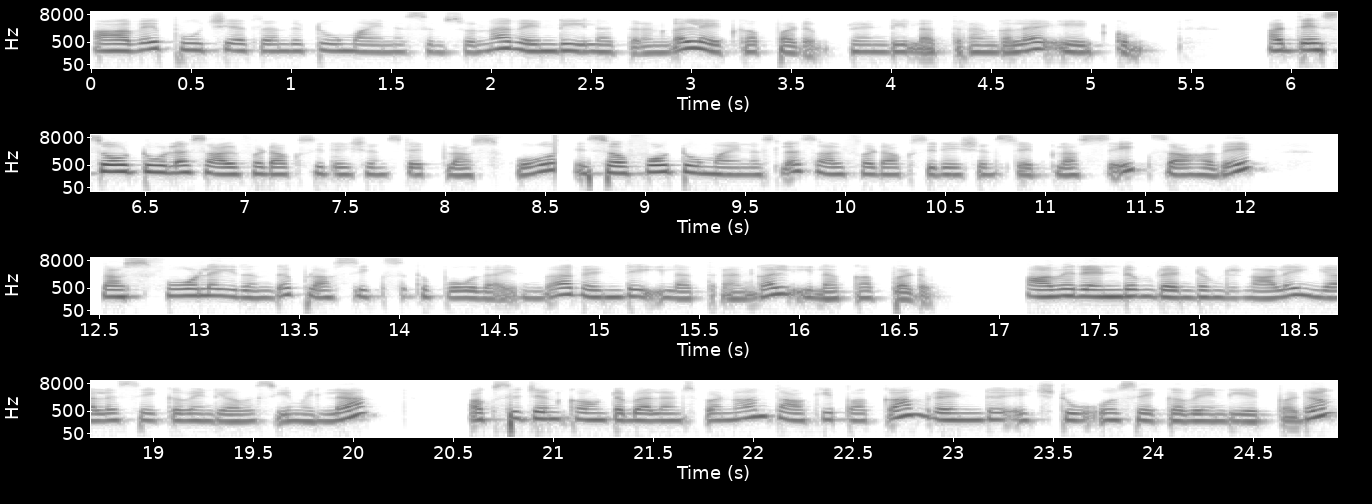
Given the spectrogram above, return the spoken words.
ஆகவே பூஜ்ஜியத்துலேருந்து டூ மைனஸ்ன்னு சொன்னால் ரெண்டு இலத்திரன்கள் ஏற்கப்படும். ரெண்டு இலத்திரன்களை ஏற்கும். அடுத்து எஸ்ஓ டூவில் sulphur oxidation state plus four S O four two மைனஸில் சல்ஃபர்ட் ஆக்சிடேஷன் ஸ்டேட் ப்ளஸ் சிக்ஸ் ஆகவே ப்ளஸ் ஃபோரில் இருந்து ப்ளஸ் சிக்ஸுக்கு போதா இருந்தால் ரெண்டு இலத்திரன்கள் இழக்கப்படும். ஆகவே ரெண்டும் ரெண்டும்ன்றனால இங்கால சேர்க்க வேண்டிய அவசியம் இல்லை. ஆக்சிஜன் கவுண்டை பேலன்ஸ் பண்ணால் தாக்கி பக்கம் ரெண்டு ஹெச் டூ ஓ சேர்க்க வேண்டி ஏற்படும்.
